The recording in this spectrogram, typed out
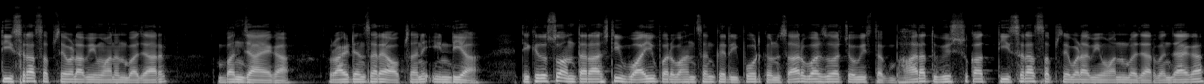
तीसरा सबसे बड़ा विमानन बाज़ार बन जाएगा? राइट आंसर है ऑप्शन है इंडिया देखिए दोस्तों, अंतर्राष्ट्रीय वायु परिवहन संघ की रिपोर्ट के अनुसार वर्ष दो तक भारत विश्व का तीसरा सबसे बड़ा विमानन बाज़ार बन जाएगा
